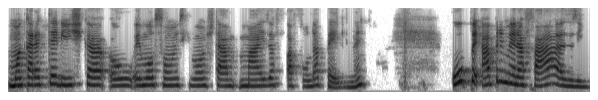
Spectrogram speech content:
uma característica ou emoções que vão estar mais a, a flor da pele, né? O, a primeira fase,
